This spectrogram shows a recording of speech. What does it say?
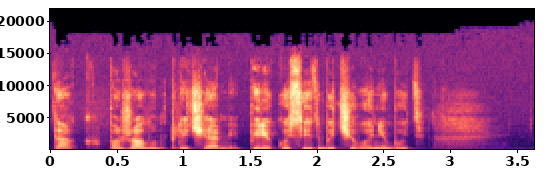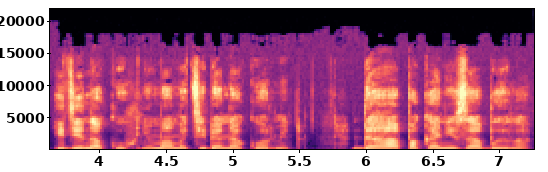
«Так», — пожал он плечами, — «перекусить бы чего-нибудь». «Иди на кухню, мама тебя накормит». «Да, пока не забыла».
